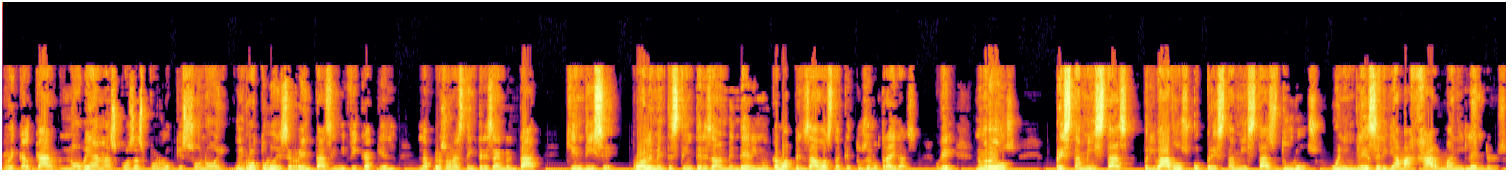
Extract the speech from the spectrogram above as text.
recalcar, no vean las cosas por lo que son hoy. Un rótulo de se renta significa que la persona está interesada en rentar. ¿Quién dice? Probablemente esté interesado en vender y nunca lo ha pensado hasta que tú se lo traigas. ¿Ok? Número dos, prestamistas privados o prestamistas duros, o en inglés se le llama hard money lenders.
